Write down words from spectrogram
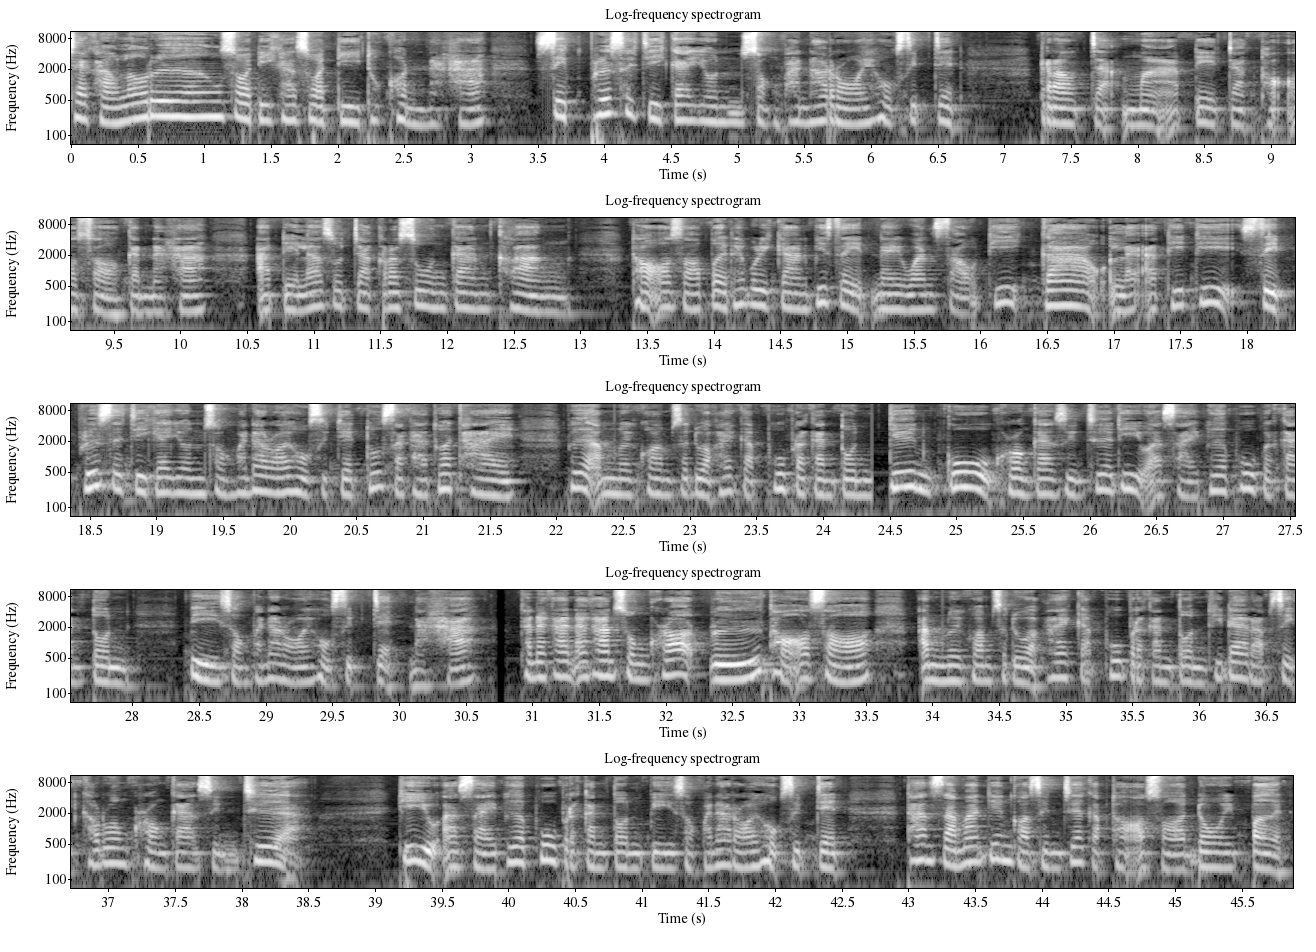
แชร์ข่าวเล่าเรื่อง สวัสดีค่ะ สวัสดีทุกคนนะคะ 10 พฤศจิกายน 2567 เราจะมาอัปเดตจากทอสกันนะคะ อัปเดตล่าสุดจากกระทรวงการคลัง ทอสเปิดให้บริการพิเศษในวันเสาร์ที่ 9 และอาทิตย์ที่ 10 พฤศจิกายน 2567 ทุกสาขาทั่วไทย เพื่ออำนวยความสะดวกให้กับผู้ประกันตน ยื่นกู้โครงการสินเชื่อที่อยู่อาศัยเพื่อผู้ประกันตน ปี 2567 นะคะ ธนาคารอาคารสงเคราะห์หรือทอสออำนวยความสะดวกให้กับผู้ประกันตนที่ได้รับสิทธิ์เข้าร่วมโครงการสินเชื่อ ที่อยู่อาศัยเพื่อผู้ประกันตนปี 2567 ท่านสามารถยื่นขอสินเชื่อกับทอสอโดยเปิด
